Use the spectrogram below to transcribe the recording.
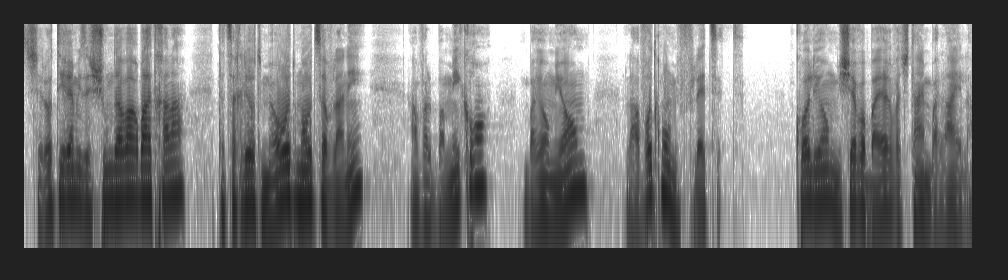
שלא תראה מזה שום דבר בהתחלה. אתה צריך להיות מאוד מאוד סבלני, אבל במיקרו, ביום-יום, לעבוד כמו מפלצת. כל יום משבע בערב עד שתיים בלילה.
